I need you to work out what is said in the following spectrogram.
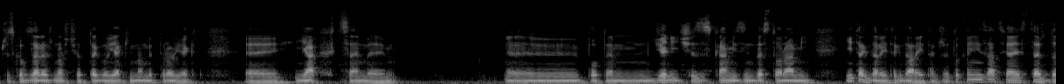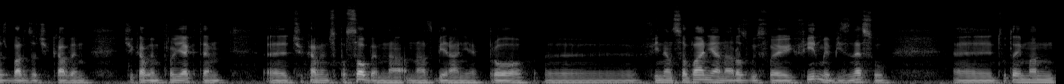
Wszystko w zależności od tego, jaki mamy projekt, jak chcemy Yy, potem dzielić się zyskami z inwestorami i tak dalej, tak dalej. Także tokenizacja jest też dość bardzo ciekawym, ciekawym projektem, yy, ciekawym sposobem na, na zbieranie pro yy, finansowania, na rozwój swojej firmy, biznesu. Tutaj mam,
